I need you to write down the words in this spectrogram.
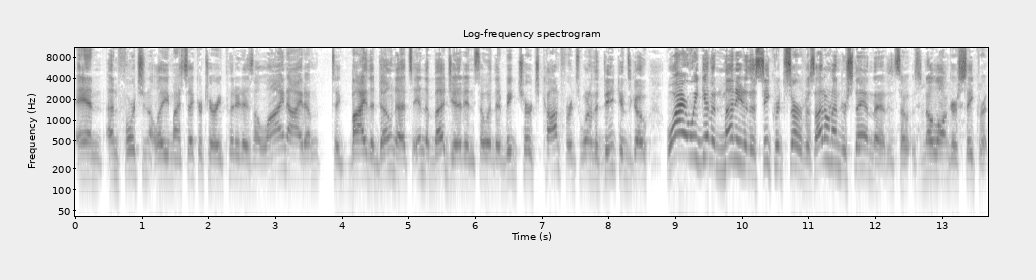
And unfortunately, my secretary put it as a line item to buy the donuts in the budget. And so at the big church conference, one of the deacons go, Why are we giving money to the Secret Service? I don't understand that. And so it was no longer secret.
